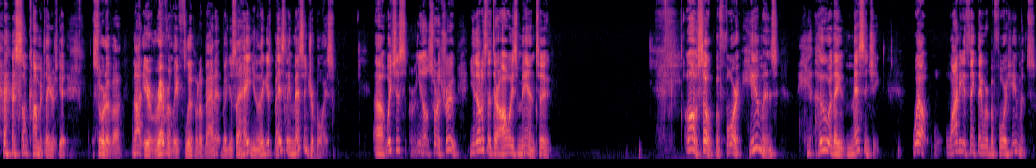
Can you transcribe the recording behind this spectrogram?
some commentators get sort of a not irreverently flippant about it, but you'll say, hey, you know, they're just basically messenger boys, uh, which is, you know, sort of true. You notice that they're always men too. Oh, so before humans, who are they messaging? Well, why do you think they were before humans?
